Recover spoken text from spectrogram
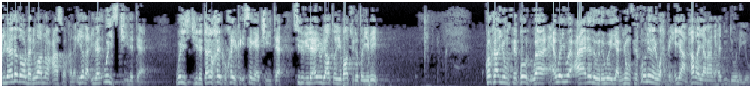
cibaadadoo dhani waa noocaasoo kale. Iyadaa cibaad way isjiidataa way isjiidataayo khayrku khayrka isagaa jiita. Siduu ilaahay u yihi aayibaatu liayibiin kolkaa yunfiquun waa wey waa caadadooda weeyaan. Yunfiquun inay wax bixiyaan. Haba yaraada hadduu doonayo.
